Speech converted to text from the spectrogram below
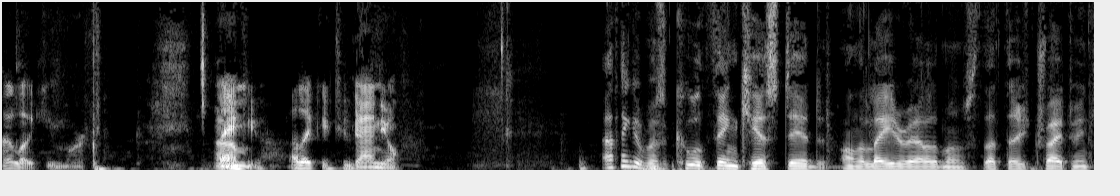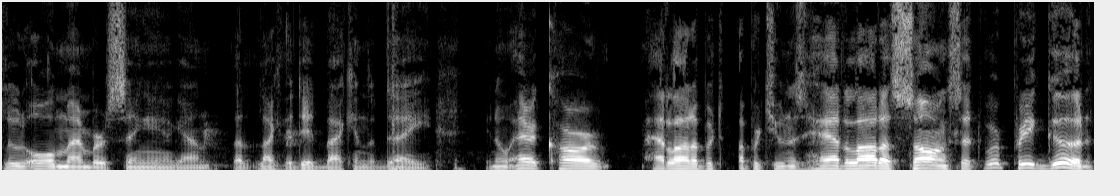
I like you, Mark. Thank Um, you. I like you too. Daniel. I think it was a cool thing Kiss did on the later albums that they tried to include all members singing again, that, like they did back in the day. You know, Eric Carr had a lot of oppor- opportunities, had a lot of songs that were pretty good,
